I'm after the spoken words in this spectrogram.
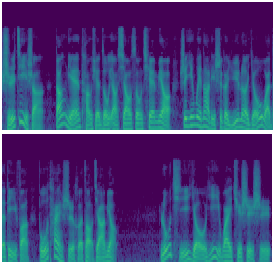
实际上，当年唐玄宗要萧嵩迁庙，是因为那里是个娱乐游玩的地方，不太适合造家庙。卢杞有意歪曲事实。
